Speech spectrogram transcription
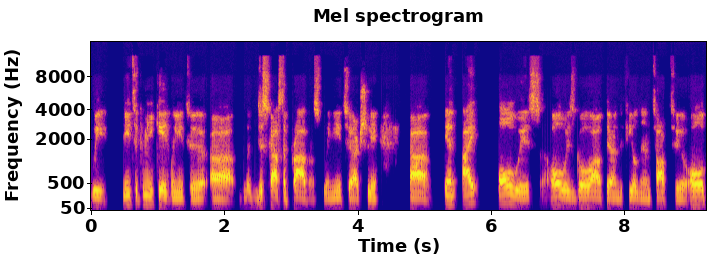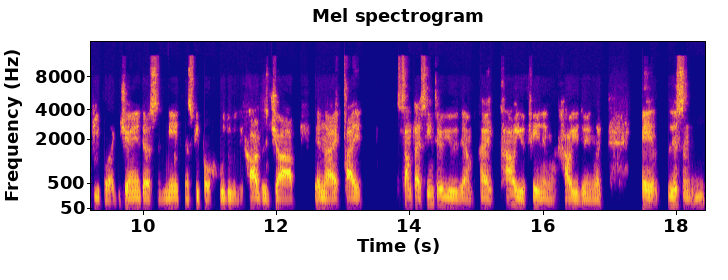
We need to communicate. We need to uh, discuss the problems. We need to actually, uh, and I always, always go out there in the field and talk to all people like janitors and maintenance people who do the hardest job. And I, I sometimes interview them hey how are you feeling? How are you doing? Like hey listen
